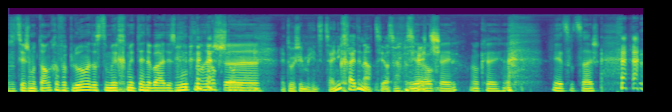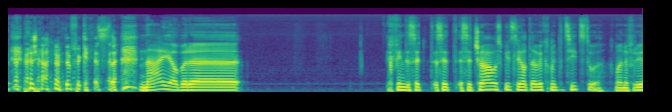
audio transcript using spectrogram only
Also zuerst mal danke für die Blumen, dass du mich mit diesen beiden ins Mut genommen hast. äh, Ja, du hast immerhin die Zähne in der Nazi, also was ja, willst okay, okay. Jetzt, wo du sagst. Hast du auch wieder vergessen. Nein, aber äh, ich finde, es hat, es, hat, es hat schon auch ein bisschen halt auch wirklich mit der Zeit zu tun. Ich meine, früher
